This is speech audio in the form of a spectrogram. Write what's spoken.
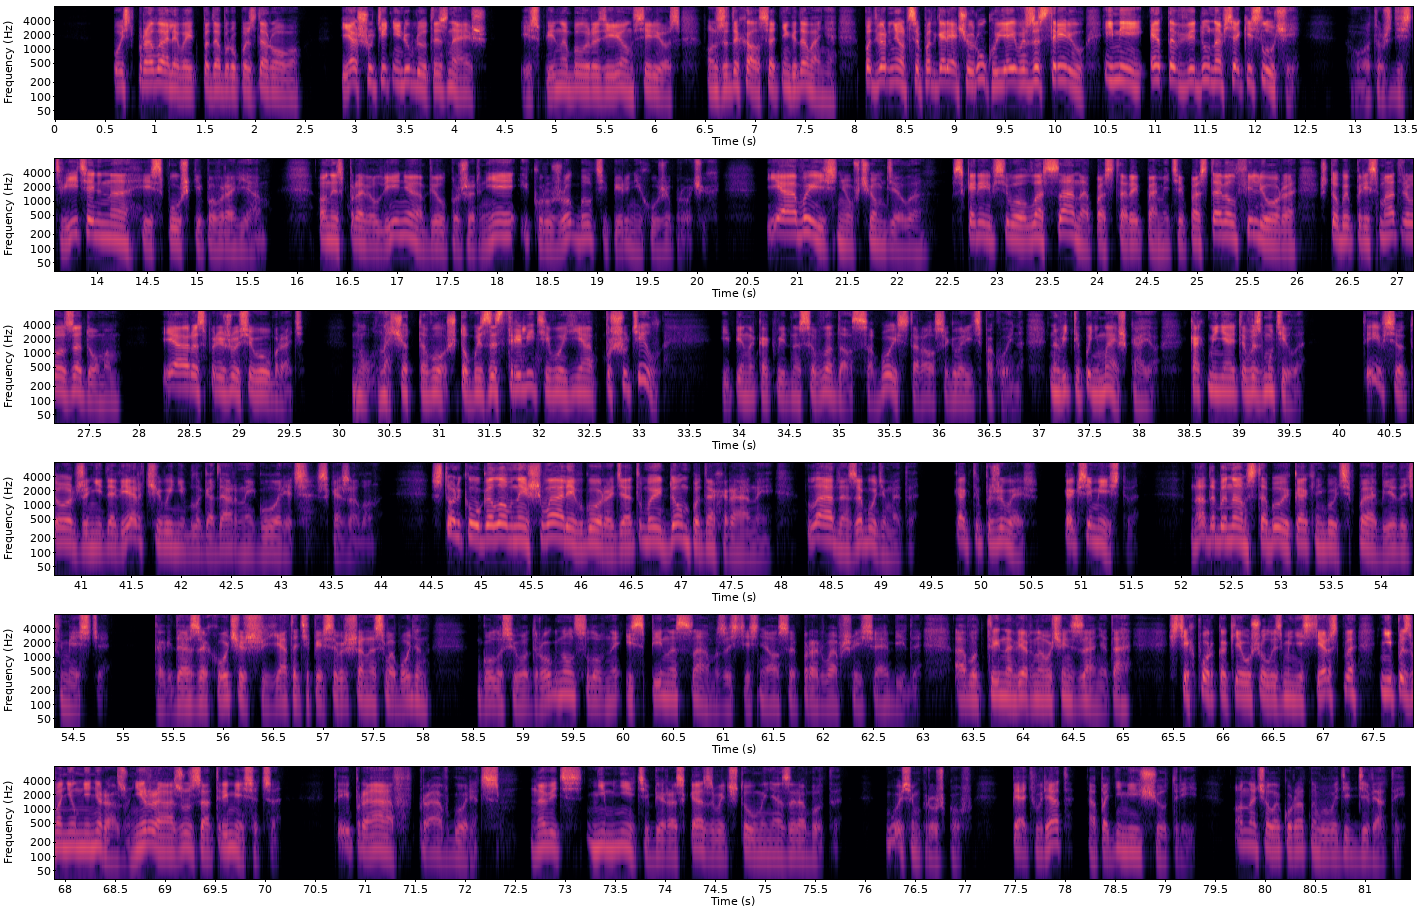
Пусть проваливает по добру, по здорову. Я шутить не люблю, ты знаешь. И спина был разъярен всерьез. Он задыхался от негодования. «Подвернется под горячую руку, я его застрелю. Имей это в виду на всякий случай». Вот уж действительно из пушки по воробьям. Он исправил линию, обвел пожирнее, и кружок был теперь не хуже прочих. Я выясню, в чем дело. Скорее всего, Лосана, по старой памяти, поставил Филера, чтобы присматривал за домом. Я распоряжусь его убрать. Ну, насчет того, чтобы застрелить его, я пошутил. И Пина, как видно, совладал с собой и старался говорить спокойно. Но ведь ты понимаешь, Кайо, как меня это возмутило. «Ты все тот же недоверчивый, неблагодарный горец», — сказал он. «Столько уголовной швали в городе, а твой дом под охраной. Ладно, забудем это. Как ты поживаешь? как семейство. Надо бы нам с тобой как-нибудь пообедать вместе. Когда захочешь, я-то теперь совершенно свободен». Голос его дрогнул, словно и спина сам застеснялся прорвавшейся обиды. «А вот ты, наверное, очень занят, а? С тех пор, как я ушел из министерства, не позвонил мне ни разу, ни разу за три месяца. Ты прав, прав, горец. Но ведь не мне тебе рассказывать, что у меня за работа. Восемь кружков. Пять в ряд, а под ними еще три. Он начал аккуратно выводить девятый.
